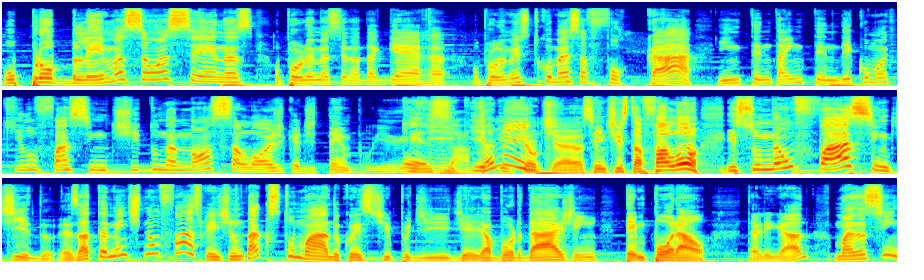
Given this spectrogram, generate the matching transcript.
O problema são as cenas, o problema é a cena da guerra, o problema é se tu começa a focar em tentar entender como aquilo faz sentido na nossa lógica de tempo. E- e- E, e, Exatamente. é o que a cientista falou, isso não faz sentido. Exatamente não faz, porque a gente não tá acostumado com esse tipo de, de abordagem temporal. Tá ligado? Mas assim,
